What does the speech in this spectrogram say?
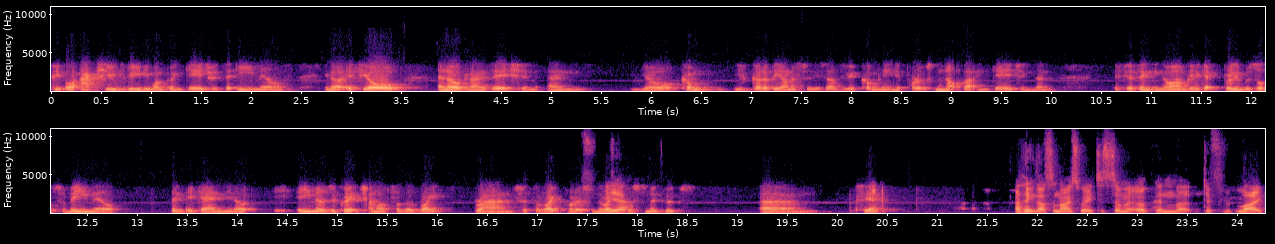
people actually really want to engage with the emails. You know, if you're an organization and your com- you've got to be honest with yourself. If your company and your product's not that engaging, then if you're thinking, oh, I'm going to get brilliant results from email, think again. You know, email's a great channel for the right brands with the right products and the right Yeah. customer groups. Um, so yeah. I think that's a nice way to sum it up in that different like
